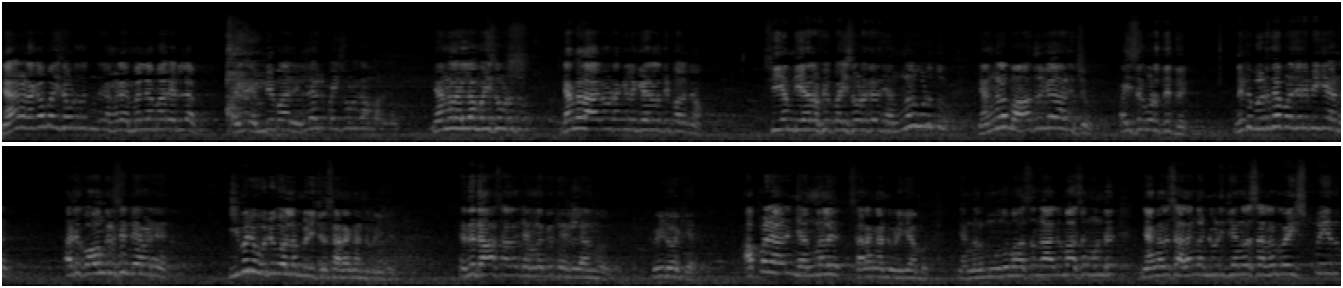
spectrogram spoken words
ഞാനടക്കം പൈസ കൊടുത്തിട്ടുണ്ട്. ഞങ്ങളുടെ എം എൽ എമാരെല്ലാം എം പിമാര് എല്ലാവരും പൈസ കൊടുക്കാൻ പറഞ്ഞു. ഞങ്ങളെല്ലാം പൈസ കൊടുത്തു. ഞങ്ങൾ ആരോടെങ്കിലും കേരളത്തിൽ പറഞ്ഞോ? C M D R F പൈസ കൊടുക്കരുത് ഞങ്ങൾ കൊടുത്തു. ഞങ്ങൾ മാതൃക കാണിച്ചു പൈസ കൊടുത്തിട്ട്. എന്നിട്ട് വെറുതെ പ്രചരിപ്പിക്കുകയാണ്. അത് കോൺഗ്രസിന്റെ അവിടെ ഇവർ ഒരു കൊല്ലം പിടിച്ചു സ്ഥലം കണ്ടുപിടിക്കും എന്നിട്ട് ആ സ്ഥലം ഞങ്ങൾക്ക് തരില്ല എന്ന് പറഞ്ഞു. വീട് വയ്ക്കാൻ അപ്പോഴാണ് ഞങ്ങൾ സ്ഥലം കണ്ടുപിടിക്കാൻ പോകും ഞങ്ങൾ മൂന്ന് മാസം നാല് മാസം കൊണ്ട് ഞങ്ങൾ സ്ഥലം കണ്ടുപിടിച്ച് ഞങ്ങൾ സ്ഥലം രജിസ്റ്റർ ചെയ്തു.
